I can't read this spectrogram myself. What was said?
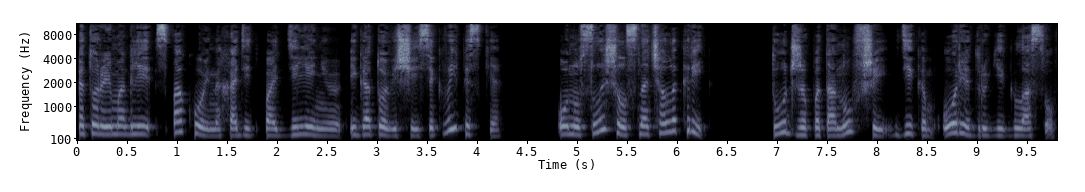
которые могли спокойно ходить по отделению и готовящиеся к выписке, он услышал сначала крик, тут же потонувший в диком оре других голосов.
